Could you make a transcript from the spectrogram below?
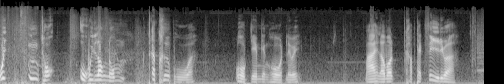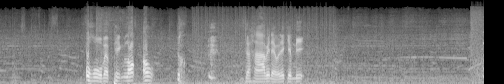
อุ้ยชกอุ้ยล่องนม กระทืบหัว โอ้โห เกมยังโหดเลยเว้ย ไป เรามาขับแท็กซี่ดีกว่า โอ้โห แบบเพลงล็อกเอ้า จะหาไปไหนวะในเกมนี้อ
